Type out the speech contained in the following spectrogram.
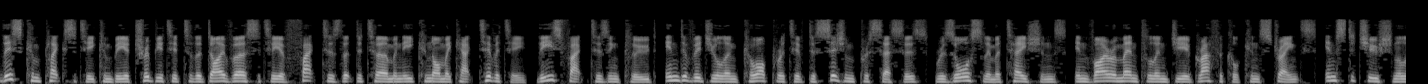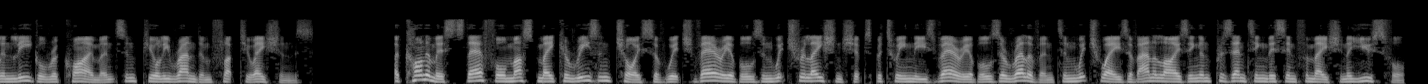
This complexity can be attributed to the diversity of factors that determine economic activity. These factors include individual and cooperative decision processes, resource limitations, environmental and geographical constraints, institutional and legal requirements and purely random fluctuations. Economists therefore must make a reasoned choice of which variables and which relationships between these variables are relevant and which ways of analyzing and presenting this information are useful.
